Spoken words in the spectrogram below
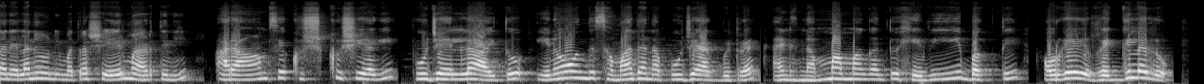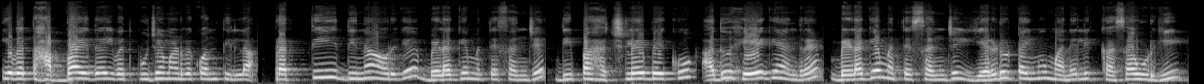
ನಾನೆಲ್ಲಾನು ನಿಮ್ಮ ಹತ್ರ ಶೇರ್ ಮಾಡ್ತೀನಿ. ಆರಾಮ್ಸೆ ಖುಷಿ ಖುಷಿಯಾಗಿ ಪೂಜೆ ಎಲ್ಲ ಆಯ್ತು. ಏನೋ ಒಂದು ಸಮಾಧಾನ ಪೂಜೆ ಆಗ್ಬಿಟ್ರೆ ಅಂಡ್ ನಮ್ಮ ಅಮ್ಮಂಗಂತೂ ಹೆವಿ ಭಕ್ತಿ. ಅವ್ರಿಗೆ ರೆಗ್ಯುಲರ್ ಇವತ್ತು ಹಬ್ಬ ಇದೆ, ಇವತ್ತು ಪೂಜೆ ಮಾಡ್ಬೇಕು ಅಂತಿಲ್ಲ. ಪ್ರತಿ ದಿನ ಅವ್ರಿಗೆ ಬೆಳಗ್ಗೆ ಮತ್ತೆ ಸಂಜೆ ದೀಪ ಹಚ್ಚಲೇಬೇಕು. ಅದು ಹೇಗೆ ಅಂದ್ರೆ, ಬೆಳಗ್ಗೆ ಮತ್ತೆ ಸಂಜೆ ಎರಡು ಟೈಮು ಮನೇಲಿ ಕಸ ಹುಡ್ಗಿ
